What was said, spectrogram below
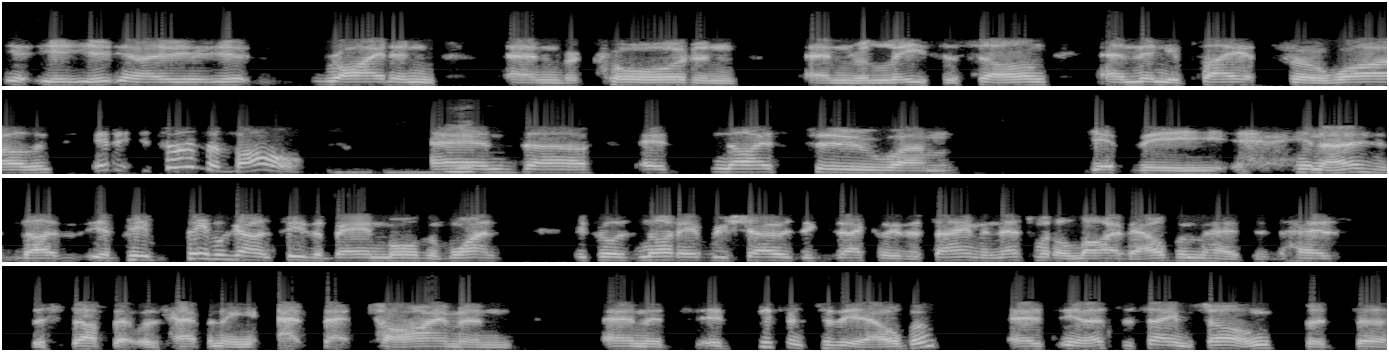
you, you, you know, you write and and record and and release a song, and then you play it for a while, and it, it sort of evolves. and uh, it's nice to um, get the you know the, the, people go and see the band more than once because not every show is exactly the same, and that's what a live album has. It has the stuff that was happening at that time, and and it's it's different to the album. And you know, it's the same songs, but uh,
